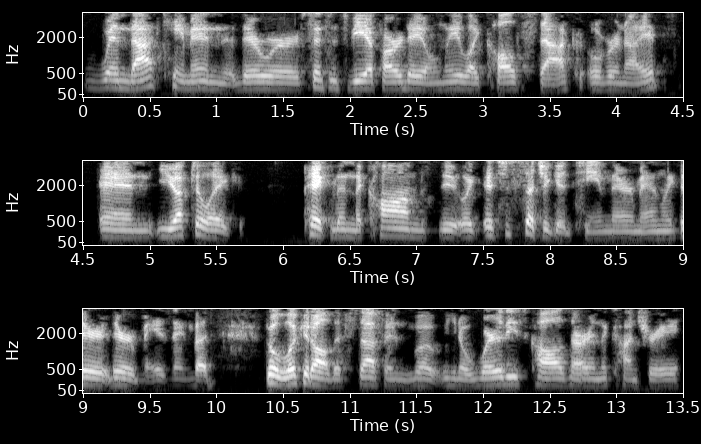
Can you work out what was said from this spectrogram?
when that came in, there were since it's VFR day only, like calls stack overnight, and you have to like pick. Then the comms do like it's just such a good team there, man. Like they're they're amazing. But go look at all this stuff and you know where these calls are in the country,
